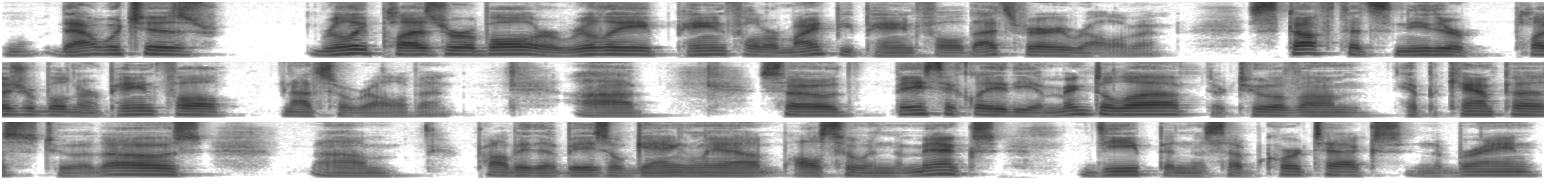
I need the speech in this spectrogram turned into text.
That which is really pleasurable or really painful or might be painful, that's very relevant. Stuff that's neither pleasurable nor painful, not so relevant. Uh, so basically, the amygdala, there are two of them, hippocampus, two of those, um, probably the basal ganglia also in the mix, deep in the subcortex in the brain,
